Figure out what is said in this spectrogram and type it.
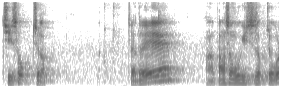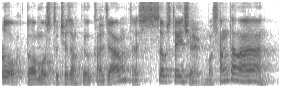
지속적 자 너의 어, 방송국이 지속적으로 the most 최상급 가장 자 substantial 뭐 상당한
